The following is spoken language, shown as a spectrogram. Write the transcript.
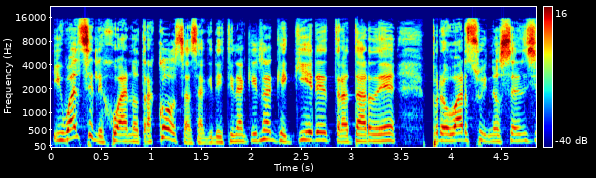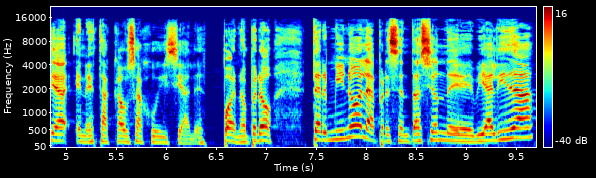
igual se le juegan otras cosas a Cristina Kirchner que quiere tratar de probar su inocencia en estas causas judiciales. Bueno, pero terminó la presentación de vialidad,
